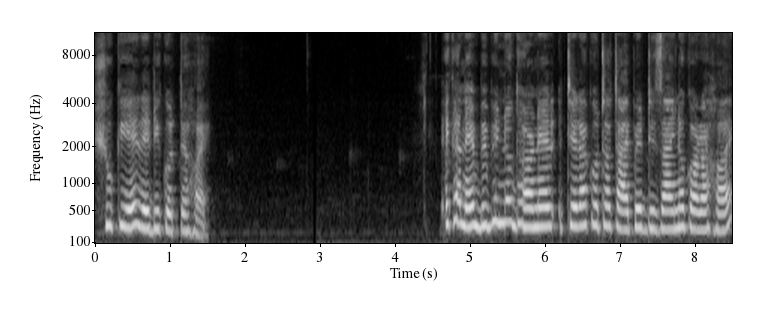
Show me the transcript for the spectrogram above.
শুকিয়ে রেডি করতে হয়। এখানে বিভিন্ন ধরনের টেরাকোটা টাইপের ডিজাইনও করা হয়,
